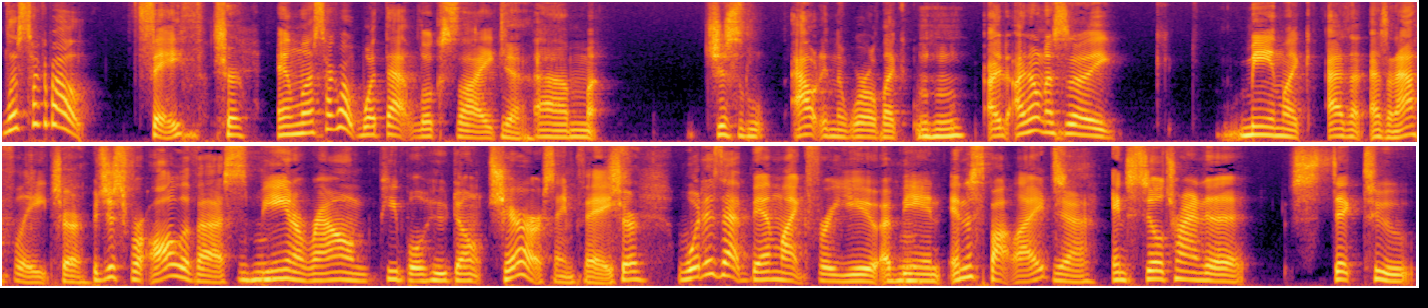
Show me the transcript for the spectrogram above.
let's talk about faith. Sure. And let's talk about what that looks like. Yeah. Um, just out in the world, like mm-hmm. I, I don't necessarily mean like as an as an athlete, sure, but just for all of us mm-hmm. being around people who don't share our same faith. Sure. What has that been like for you of mm-hmm. being in the spotlight? Yeah. And still trying to stick to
